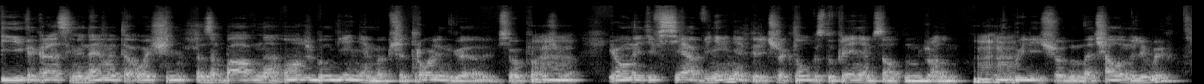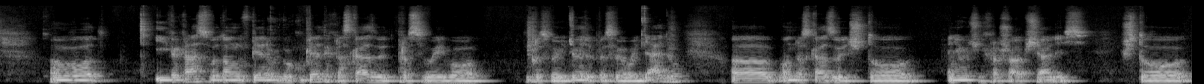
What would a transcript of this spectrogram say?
И как раз Eminem это очень забавно. Он же был гением вообще троллинга и всего прочего. И он эти все обвинения перечеркнул выступлением с Элтоном Джоном. Это были еще начало нулевых. Вот. И как раз вот он в первых двух куплетах рассказывает про своего, про свою тетю, про своего дядю. Э, он рассказывает, что они очень хорошо общались, что,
